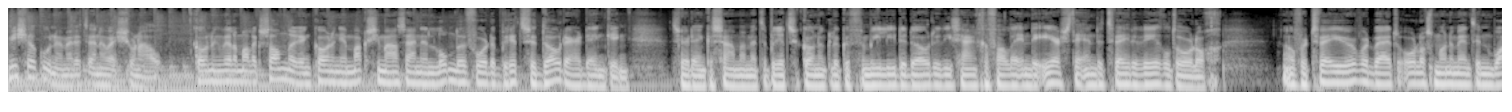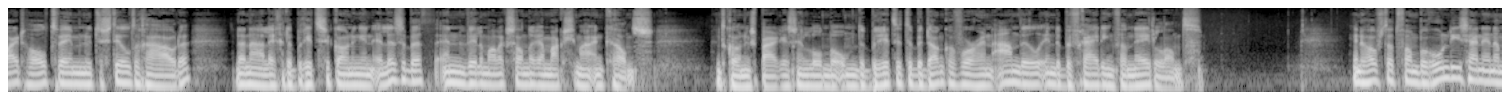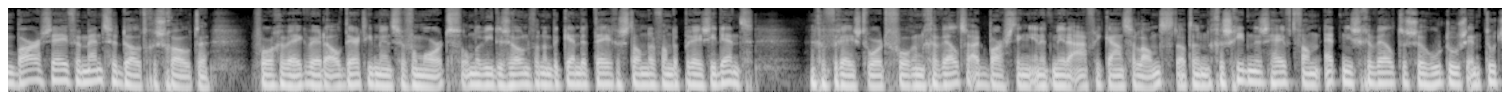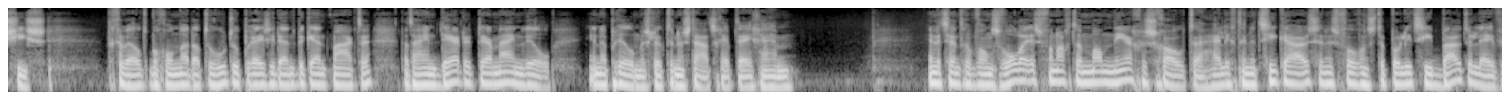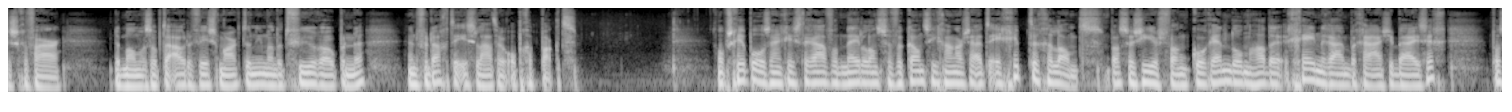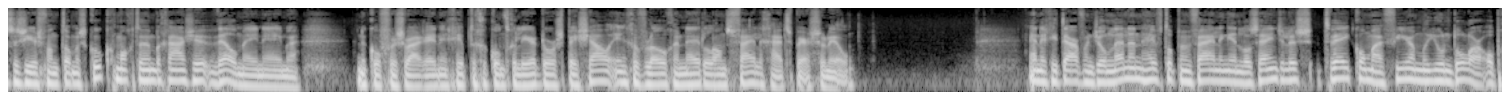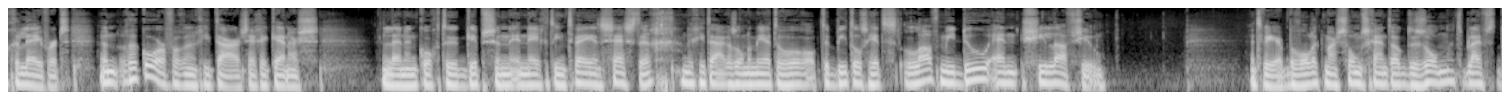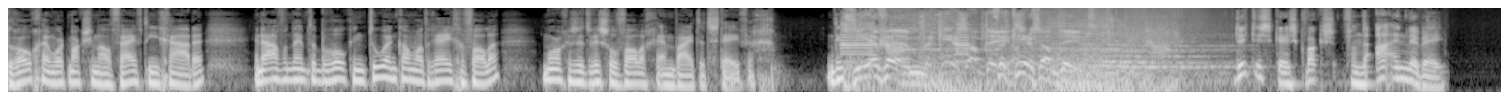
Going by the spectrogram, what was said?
Michel Koenen met het NOS-journaal. Koning Willem-Alexander en koningin Maxima zijn in Londen voor de Britse dodenherdenking. Ze herdenken samen met de Britse koninklijke familie de doden die zijn gevallen in de Eerste en de Tweede Wereldoorlog. Over twee uur wordt bij het oorlogsmonument in Whitehall twee minuten stilte gehouden. Daarna leggen de Britse koningin Elizabeth en Willem-Alexander en Maxima een krans. Het koningspaar is in Londen om de Britten te bedanken voor hun aandeel in de bevrijding van Nederland. In de hoofdstad van Burundi zijn in een bar zeven mensen doodgeschoten. Vorige week werden al dertien mensen vermoord, onder wie de zoon van een bekende tegenstander van de president. Een gevreesd wordt voor een geweldsuitbarsting in het Midden-Afrikaanse land... dat een geschiedenis heeft van etnisch geweld tussen Hutus en Tutsis. Het geweld begon nadat de Hutu-president bekendmaakte dat hij een derde termijn wil. In april mislukte een staatsgreep tegen hem. In het centrum van Zwolle is vannacht een man neergeschoten. Hij ligt in het ziekenhuis en is volgens de politie buiten levensgevaar. De man was op de Oude Vismarkt toen iemand het vuur opende. Een verdachte is later opgepakt. Op Schiphol zijn gisteravond Nederlandse vakantiegangers uit Egypte geland. Passagiers van Corendon hadden geen ruim bagage bij zich. Passagiers van Thomas Cook mochten hun bagage wel meenemen. De koffers waren in Egypte gecontroleerd door speciaal ingevlogen Nederlands veiligheidspersoneel. En de gitaar van John Lennon heeft op een veiling in Los Angeles 2,4 miljoen dollar opgeleverd. Een record voor een gitaar, zeggen kenners. Lennon kocht de Gibson in 1962. De gitaar is onder meer te horen op de Beatles-hits Love Me Do en She Loves You. Het weer bewolkt, maar soms schijnt ook de zon. Het blijft droog en wordt maximaal 15 graden. In de avond neemt de bewolking toe en kan wat regen vallen. Morgen is het wisselvallig en waait het stevig. Dit... ZFM, verkeersupdate. verkeersupdate. Dit is Kees Kwaks van de ANWB.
